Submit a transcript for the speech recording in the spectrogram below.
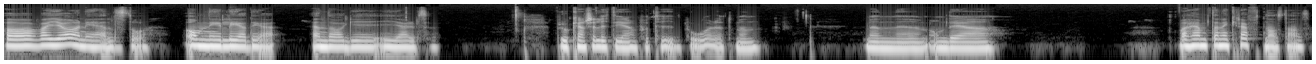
vad, vad gör ni helst då? Om ni är lediga en dag i, i Järvsö? beror kanske lite grann på tid på året, men, men eh, om det är... Var hämtar ni kraft någonstans?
